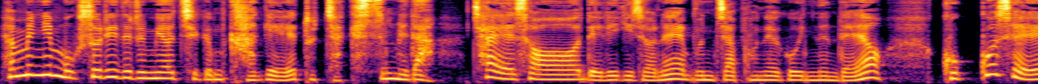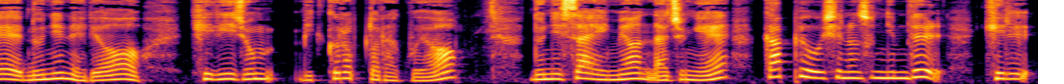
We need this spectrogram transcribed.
현미님 목소리 들으며 지금 가게에 도착했습니다. 차에서 내리기 전에 문자 보내고 있는데요. 곳곳에 눈이 내려 길이 좀 미끄럽더라고요. 눈이 쌓이면 나중에 카페 오시는 손님들 길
